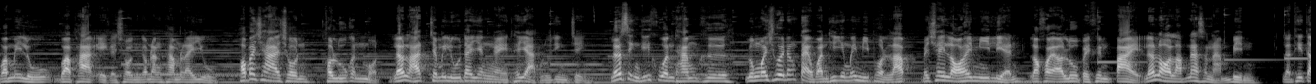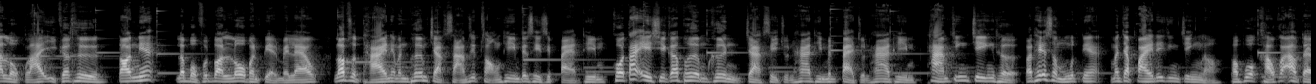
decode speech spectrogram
ว่าไม่รู้ว่าภาคเอกชนกำลังทำอะไรอยู่ เพราะประชาชนเขารู้กันหมด แล้วรัฐจะไม่รู้ได้ยังไงถ้าอยากรู้จริง ๆ แล้วสิ่งที่ควรทำคือ ลงมาช่วยตั้งแต่วันที่ยังไม่มีผลลัพธ์ไม่ใช่รอให้มีเหรียญเราคอยเอารูปไปขึ้นป้ายแล้วรอรับหน้าสนามบิน และที่ตลกร้ายอีกก็คือ ตอนเนี้ย ระบบฟุตบอลโลกมันเปลี่ยนไปแล้ว รอบสุดท้ายเนี่ยมันเพิ่มจาก 32 ทีมเป็น 48 ทีม โคต้าเอเชียก็เพิ่มขึ้นจาก 4.5 ทีมเป็น 8.5 ทีม ถามจริง ๆ เถอะ ประเทศสมมุติเนี้ยมันจะไปได้จริง ๆ เหรอ เพราะพวกเขาก็เอาแต่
